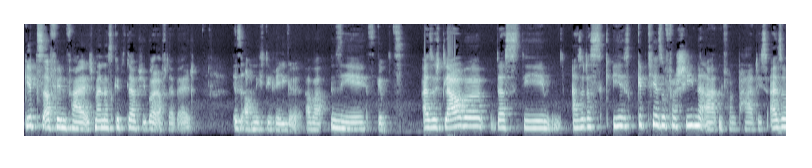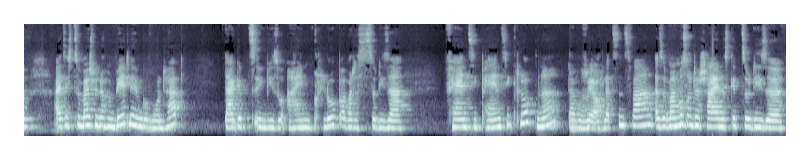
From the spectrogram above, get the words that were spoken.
Gibt's auf jeden Fall. Ich meine, das gibt's, glaube ich, überall auf der Welt. Ist auch nicht die Regel, aber Nee. es gibt's. Also ich glaube, dass die, also das, es gibt hier so verschiedene Arten von Partys. Also als ich zum Beispiel noch in Bethlehem gewohnt habe, da gibt's irgendwie so einen Club, aber das ist so dieser Fancy Pansy Club, ne? Da wo Mhm. wir auch letztens waren. Also man muss unterscheiden, es gibt so diese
